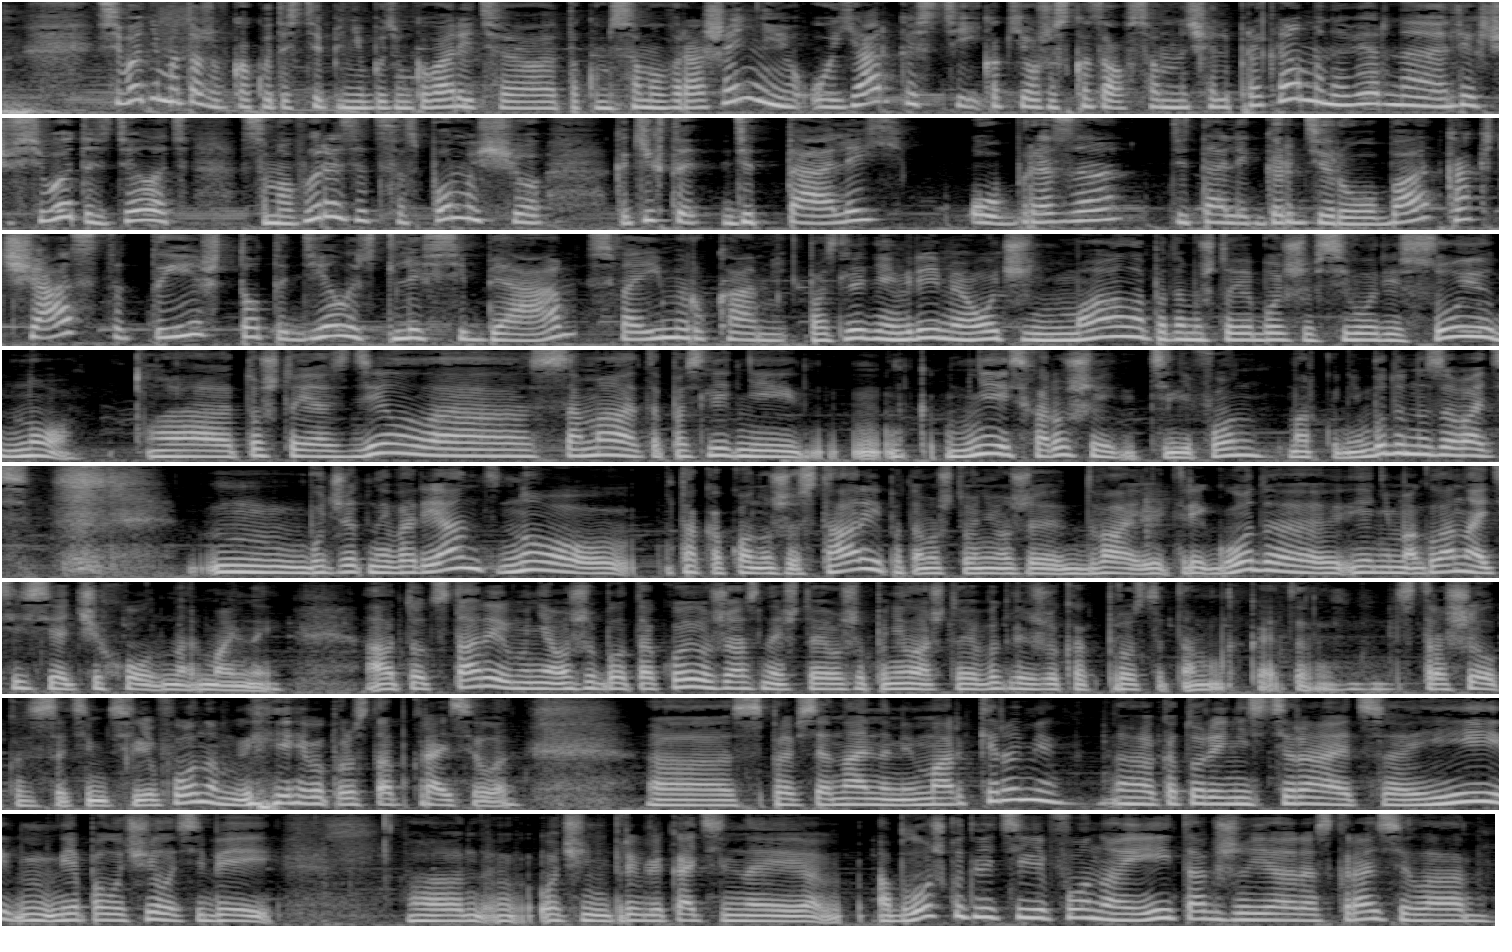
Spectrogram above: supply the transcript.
Сегодня мы тоже в какой-то степени будем говорить о таком самовыражении, о яркости. Как я уже сказала в самом начале программы, наверное, легче всего это сделать, самовыразиться с помощью каких-то деталей, образа, деталей гардероба. Как часто ты что-то делаешь для себя своими руками? В последнее время очень мало, потому что я больше всего рисую, но а, то, что я сделала сама, это последний... У меня есть хороший телефон, марку не буду называть бюджетный вариант, но так как он уже старый, потому что у него уже два или три года, я не могла найти себе чехол нормальный. А тот старый у меня уже был такой ужасный, что я уже поняла, что я выгляжу как просто там какая-то страшилка с этим телефоном, и я его просто обкрасила э, с профессиональными маркерами, э, которые не стираются, и я получила себе э, очень привлекательную обложку для телефона, и также я раскрасила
